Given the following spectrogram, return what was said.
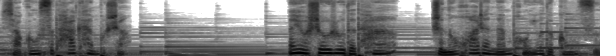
小公司她看不上。没有收入的她，只能花着男朋友的工资。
